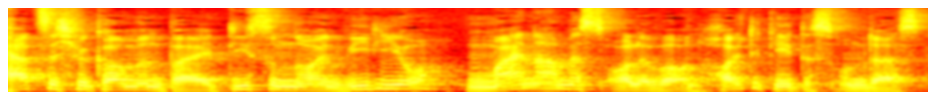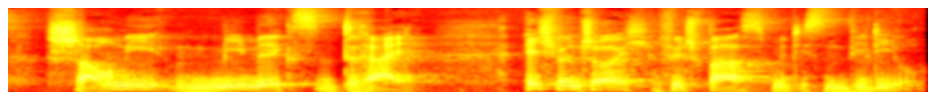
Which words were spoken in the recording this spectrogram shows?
Herzlich willkommen bei diesem neuen Video. Mein Name ist Oliver und heute geht es um das Xiaomi Mi Mix 3. Ich wünsche euch viel Spaß mit diesem Video.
